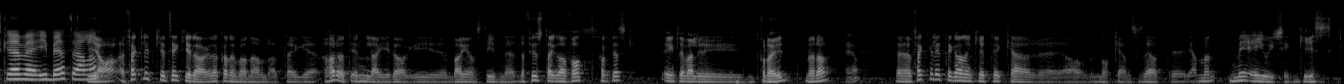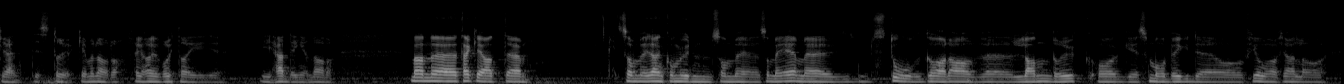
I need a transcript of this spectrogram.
skrevet i BT, eller? ja, jeg fikk litt kritikk i dag. da kan Jeg bare nevne at jeg hadde et innlegg i dag i Bergens Tidende. Det første jeg har fått, faktisk. Egentlig veldig fornøyd med det. Ja. Eh, fikk jeg litt kritikk her eh, av noen som sier at eh, ja, men vi er jo ikke grisgrendte strøk. Ja, men da, da. For jeg har jo brukt det i, i headingen der, da. Men uh, tenker jeg at eh, som i den kommunen som, vi som jeg er, med stor grad av eh, landbruk og små bygder og fjord og fjell og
